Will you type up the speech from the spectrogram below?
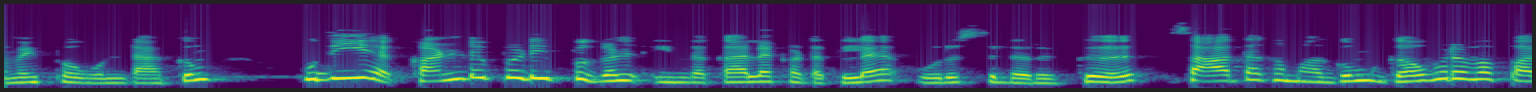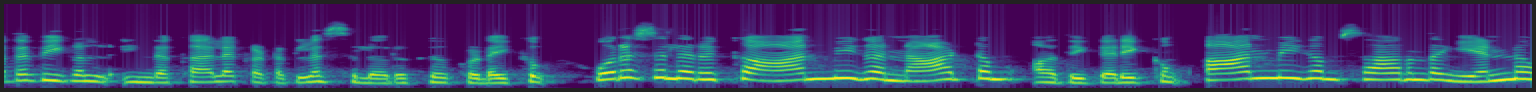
அமைப்பை உண்டாக்கும். புதிய கண்டுபிடிப்புகள் இந்த காலகட்டத்தில் ஒரு சிலருக்கு சாதகமாகும். கௌரவ பதவிகள் இந்த காலகட்டத்தில் சிலருக்கு கிடைக்கும். ஒரு சிலருக்கு ஆன்மீக நாட்டம் அதிகரிக்கும். ஆன்மீகம் சார்ந்த எண்ண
